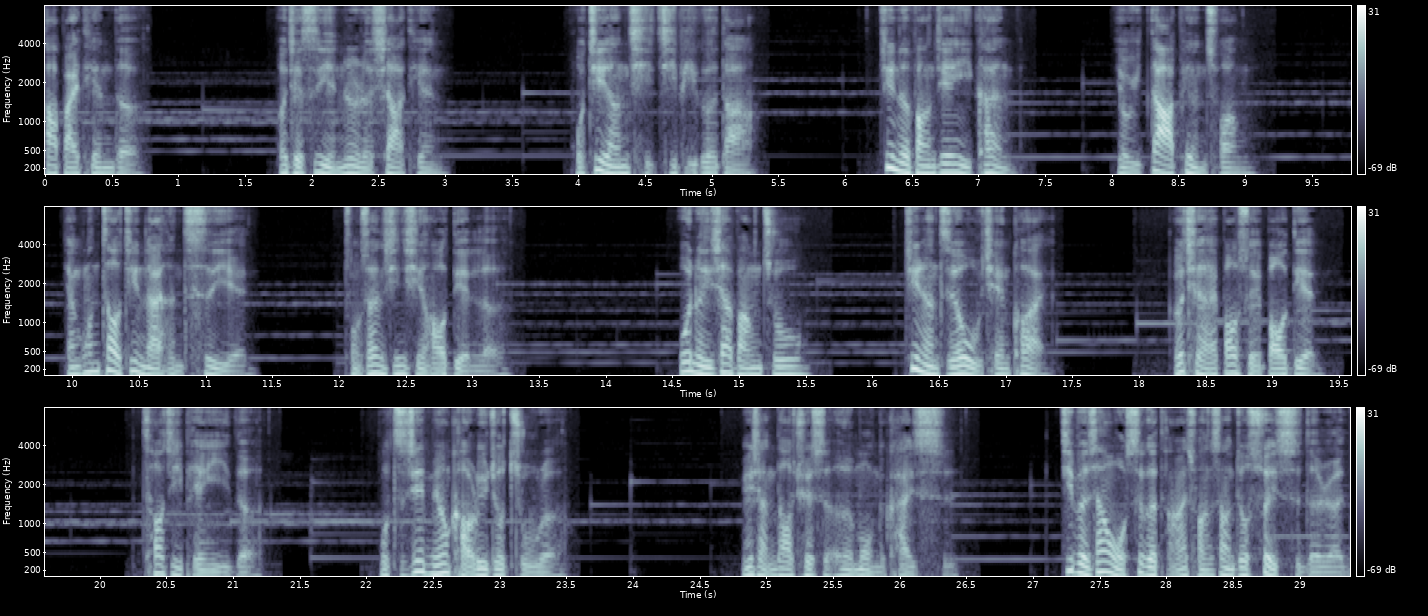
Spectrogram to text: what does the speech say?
大白天的。而且是炎热的夏天，我竟然起鸡皮疙瘩。进了房间一看，有一大片窗，阳光照进来很刺眼，总算心情好点了。问了一下房租，竟然只有五千块，而且还包水包电，超级便宜的。我直接没有考虑就租了，没想到却是噩梦的开始。基本上我是个躺在床上就睡死的人。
